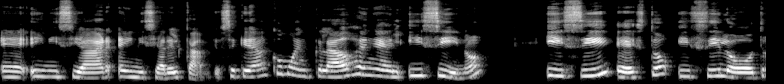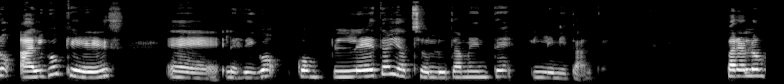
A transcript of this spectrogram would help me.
eh, e iniciar, e iniciar el cambio. Se quedan como anclados en el y sí, ¿no? Y sí esto, y sí lo otro, algo que es, eh, les digo, completa y absolutamente limitante. Para los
